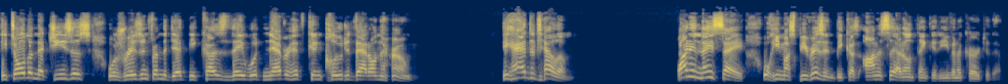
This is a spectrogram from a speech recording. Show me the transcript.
he told them that Jesus was risen from the dead because they would never have concluded that on their own. He had to tell them. Why didn't they say, well, he must be risen? Because honestly, I don't think it even occurred to them.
